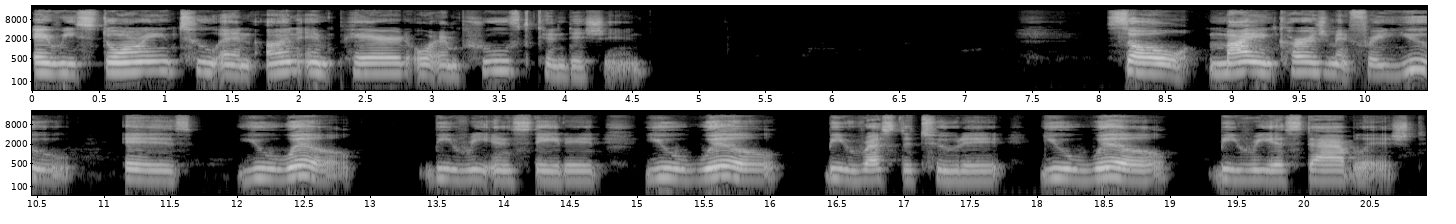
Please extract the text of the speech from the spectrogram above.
A restoring to an unimpaired or improved condition. So, my encouragement for you is you will be reinstated, you will be restituted, you will be reestablished.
